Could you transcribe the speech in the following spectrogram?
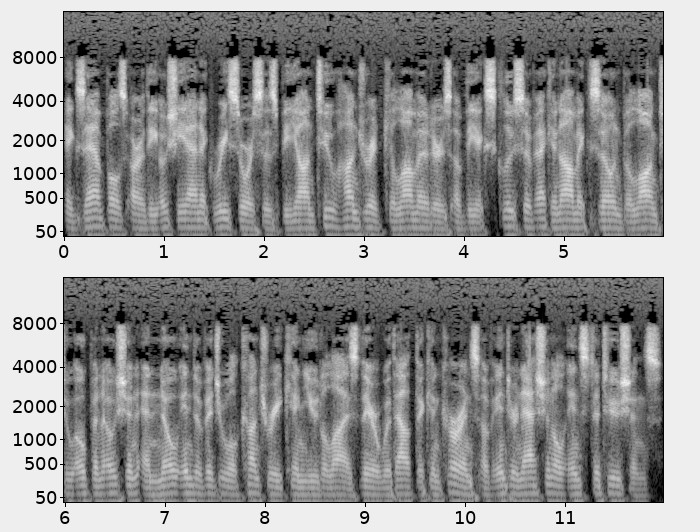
Examples are the oceanic resources beyond 200 kilometers of the exclusive economic zone belong to open ocean and no individual country can utilize there without the concurrence of international institutions.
